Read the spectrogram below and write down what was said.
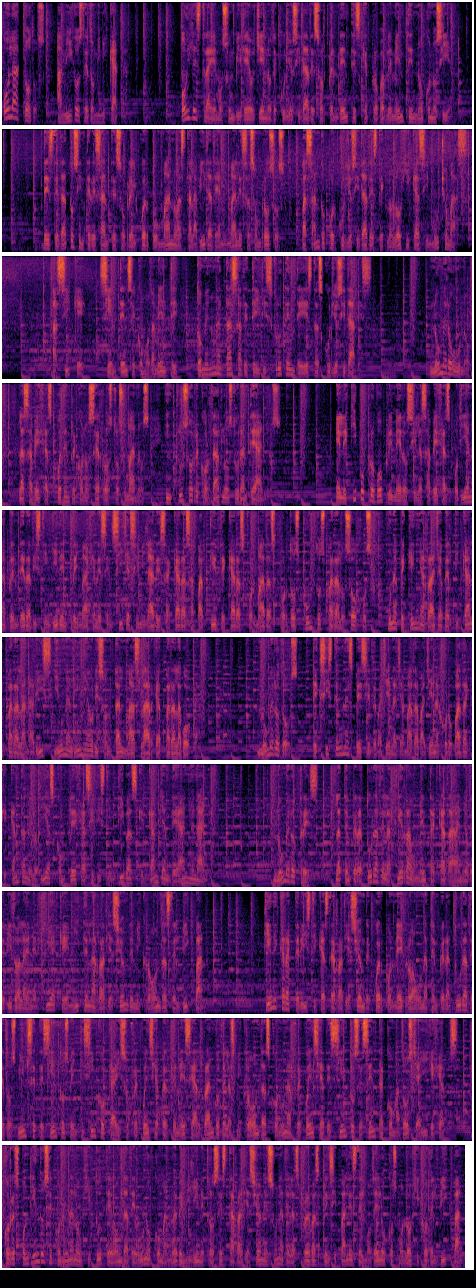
Hola a todos, amigos de Dominicata. Hoy les traemos un video lleno de curiosidades sorprendentes que probablemente no conocían. Desde datos interesantes sobre el cuerpo humano hasta la vida de animales asombrosos, pasando por curiosidades tecnológicas y mucho más. Así que, siéntense cómodamente, tomen una taza de té y disfruten de estas curiosidades. Número 1 las abejas pueden reconocer rostros humanos, incluso recordarlos durante años. El equipo probó primero si las abejas podían aprender a distinguir entre imágenes sencillas similares a caras a partir de caras formadas por dos puntos para los ojos, una pequeña raya vertical para la nariz y una línea horizontal más larga para la boca. Número 2. Existe una especie de ballena llamada ballena jorobada que canta melodías complejas y distintivas que cambian de año en año. Número 3. La temperatura de la Tierra aumenta cada año debido a la energía que emite la radiación de microondas del Big Bang. Tiene características de radiación de cuerpo negro a una temperatura de 2725 K y su frecuencia pertenece al rango de las microondas con una frecuencia de 160,2 GHz, correspondiéndose con una longitud de onda de 1,9 milímetros. Esta radiación es una de las pruebas principales del modelo cosmológico del Big Bang.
